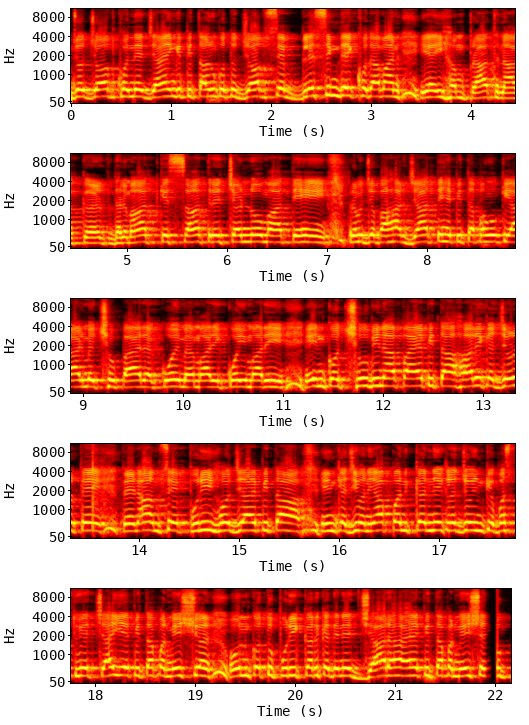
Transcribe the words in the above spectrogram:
जो जॉब खोलने जाएँगे पिता, उनको तो जॉब से ब्लेसिंग दे खुदावन। यही हम प्रार्थना कर धन्यवाद के साथ तेरे चरणों में आते हैं। प्रभु, जब बाहर जाते हैं, पिता प्रभु की आड़ में छुपाए रहे, कोई महामारी, कोई मारी, इनको छू भी ना पाए, पिता, हर एक जरूरतें तेरे नाम से पूरी हो जाए, पिता। इनके जीवन यापन करने के लिए जो इनके वस्तुएँ चाहिए, पिता परमेश्वर, उनको तो पूरी करके देने जा रहा है, पिता परमेश्वर।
